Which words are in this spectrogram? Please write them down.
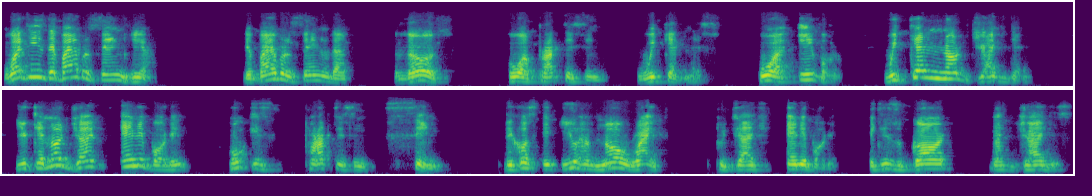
What is the Bible saying here? The Bible is saying that those who are practicing wickedness, who are evil, we cannot judge them. You cannot judge anybody who is practicing sin because it, you have no right to judge anybody. It is God that judges.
